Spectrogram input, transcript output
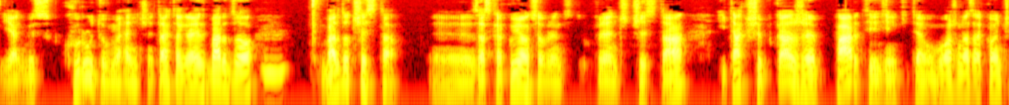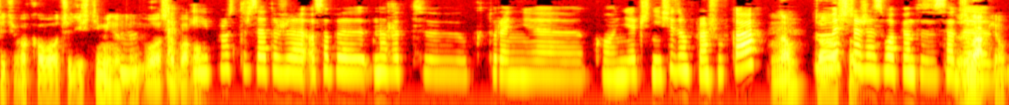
jakby skrótów mechanicznych, tak? Ta gra jest bardzo, Mhm. bardzo czysta. E, zaskakująco wręcz, wręcz czysta i tak szybka, że partię dzięki temu można zakończyć w około 30 minut Mhm, dwuosobową. Tak. I plus też za to, że osoby nawet, y, które niekoniecznie siedzą w planszówkach, No, to myślę, są- że złapią te zasady Złapią.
